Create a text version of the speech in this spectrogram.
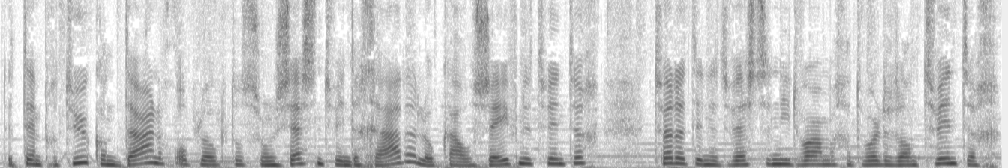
De temperatuur kan daar nog oplopen tot zo'n 26 graden, lokaal 27, terwijl het in het westen niet warmer gaat worden dan 20.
